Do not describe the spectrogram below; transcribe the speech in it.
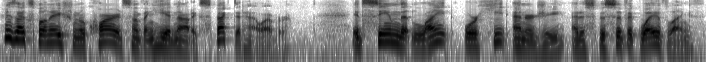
His explanation required something he had not expected, however. It seemed that light or heat energy at a specific wavelength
